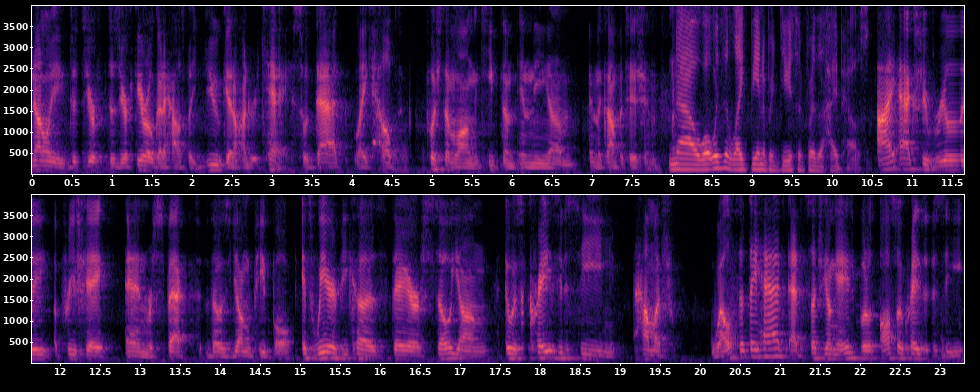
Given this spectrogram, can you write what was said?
not only does your does your hero get a house, but you get hundred k. So that like helped push them along and keep them in the um, in the competition. Now, what was it like being a producer for the Hype House? I actually really appreciate and respect those young people. It's weird because they're so young. It was crazy to see how much wealth that they had at such a young age, but it was also crazy to see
